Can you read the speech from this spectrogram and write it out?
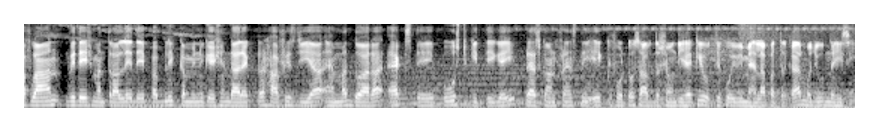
ਅਫਗਾਨ ਵਿਦੇਸ਼ ਮੰਤਰਾਲੇ ਦੇ ਪਬਲਿਕ ਕਮਿਊਨੀਕੇਸ਼ਨ ਡਾਇਰੈਕਟਰ ਹਾਫਿਜ਼ ਜੀਆ ਅਹਿਮਦ ਦੁਆਰਾ ਐਕਸ ਤੇ ਪੋਸਟ ਕੀਤੀ ਗਈ ਪ੍ਰੈਸ ਕਾਨਫਰੰਸ ਦੀ ਇੱਕ ਫੋਟੋ ਸਾਫ਼ ਦਰਸਾਉਂਦੀ ਹੈ ਕਿ ਉੱਥੇ ਕੋਈ ਵੀ ਮਹਿਲਾ ਪੱਤਰਕਾਰ ਮੌਜੂਦ ਨਹੀਂ ਸੀ।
